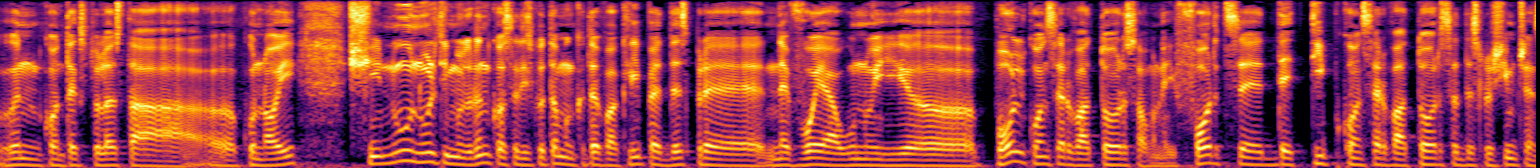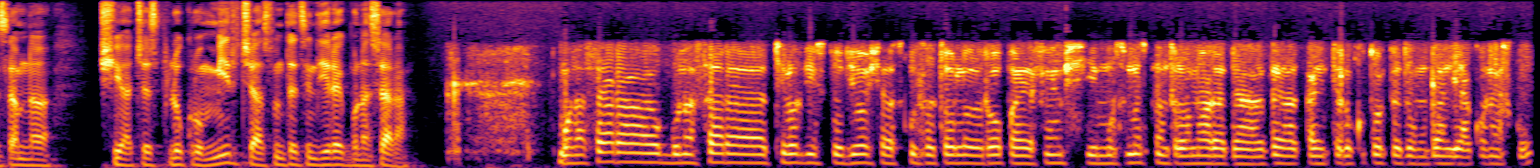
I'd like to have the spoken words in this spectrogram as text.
în contextul ăsta uh, cu noi și nu în ultimul rând că o să discutăm în câteva clipe despre nevoia unui uh, pol conservator sau unei forțe de tip conservator să deslușim ce înseamnă și acest lucru. Mircea, sunteți în direct, bună seara! Bună seara, bună seara celor din studio și ascultătorilor Europa FM și mulțumesc pentru onoarea de a avea ca interlocutor pe domnul Dan Diaconescu,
